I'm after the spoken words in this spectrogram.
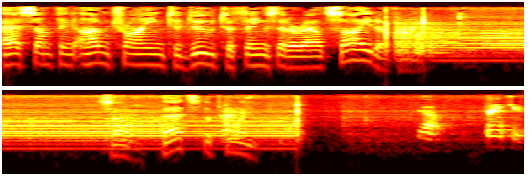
as something I'm trying to do to things that are outside of me. So that's the point. Yeah, thank you.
